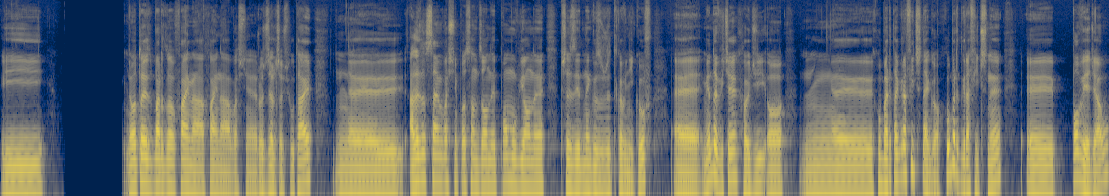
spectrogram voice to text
I no to jest bardzo fajna, fajna właśnie rozdzielczość tutaj, Yy, ale zostałem właśnie posądzony, pomówiony przez jednego z użytkowników. E, Mianowicie chodzi o mm, e, Huberta Graficznego. Hubert Graficzny e, powiedział,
